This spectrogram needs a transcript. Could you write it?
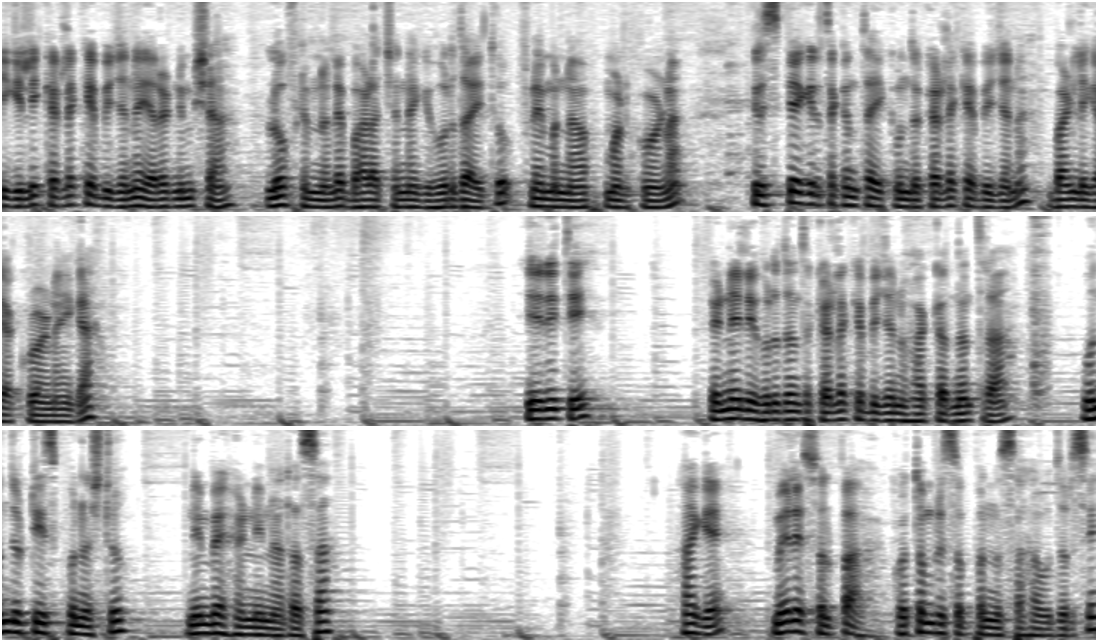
ಈಗ ಇಲ್ಲಿ ಕಡಲೆಕಾಯಿ ಬೀಜನ ಎರಡು ನಿಮಿಷ ಲೋ ಫ್ಲೇಮ್ನಲ್ಲೇ ಭಾಳ ಚೆನ್ನಾಗಿ ಹುರಿದಾಯಿತು. ಫ್ಲೇಮನ್ನು ಆಫ್ ಮಾಡ್ಕೊಳ್ಳೋಣ. ಕ್ರಿಸ್ಪಿಯಾಗಿರ್ತಕ್ಕಂಥ ಈ ಒಂದು ಕಡಲೆಕಾಯಿ ಬೀಜನ ಬಾಣಲಿಗೆ ಹಾಕ್ಕೊಳ್ಳೋಣ ಈಗ. ಈ ರೀತಿ ಎಣ್ಣೆಯಲ್ಲಿ ಹುರಿದಂಥ ಕಡಲೆಕಾಯಿ ಬೀಜನ ಹಾಕಿದ ನಂತರ ಒಂದು ಟೀ ಸ್ಪೂನಷ್ಟು ನಿಂಬೆಹಣ್ಣಿನ ರಸ. ಹಾಗೆ ಮೇಲೆ ಸ್ವಲ್ಪ ಕೊತ್ತಂಬರಿ ಸೊಪ್ಪನ್ನು ಸಹ ಉದುರಿಸಿ.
